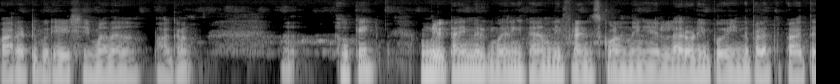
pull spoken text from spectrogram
பாராட்டுக்குரிய விஷயமாக தான் பார்க்குறேன். ஓகே உங்களுக்கு டைம் இருக்கும்போது நீங்கள் ஃபேமிலி ஃப்ரெண்ட்ஸ் குழந்தைங்க எல்லாரோடையும் போய் இந்த படத்தை பார்த்து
